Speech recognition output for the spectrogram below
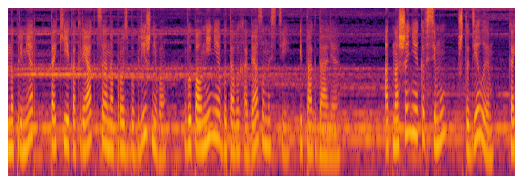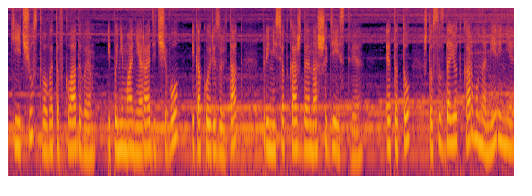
Например, такие как реакция на просьбы ближнего, выполнение бытовых обязанностей и так далее. Отношение ко всему, что делаем, какие чувства в это вкладываем и понимание ради чего и какой результат принесет каждое наше действие – это то, что создает карму намерения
